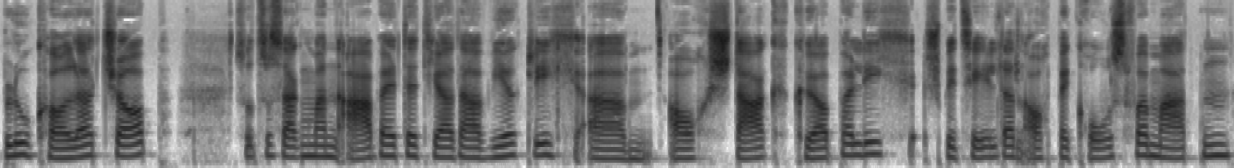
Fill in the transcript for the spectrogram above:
Blue-Collar-Job. Sozusagen, man arbeitet ja da wirklich ähm, auch stark körperlich, speziell dann auch bei Großformaten.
